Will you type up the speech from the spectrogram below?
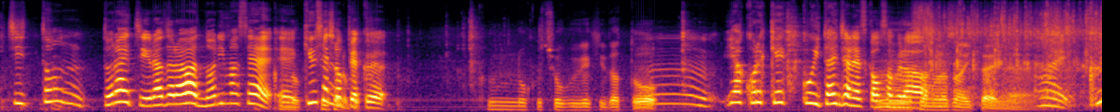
ーチトンドライチ裏ドラは乗りません、えー、9600訓録直撃だうといやこれ結構痛いんじゃないですか長村、うん長村。さん痛いね。はい。訓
